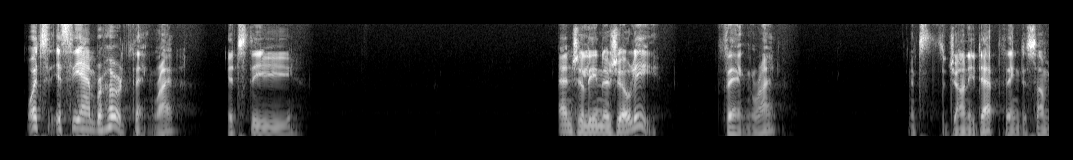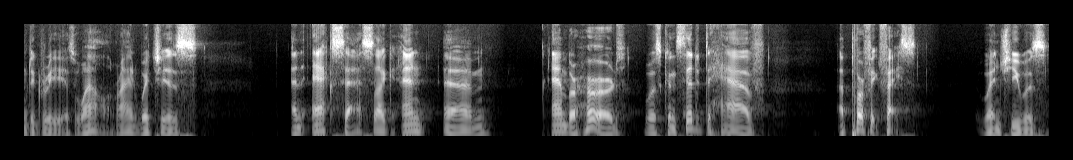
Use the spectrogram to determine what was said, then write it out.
Well, it's, it's the Amber Heard thing, right? It's the Angelina Jolie thing, right? It's the Johnny Depp thing to some degree as well, right? Which is an excess. Like, and um, Amber Heard was considered to have a perfect face when she was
